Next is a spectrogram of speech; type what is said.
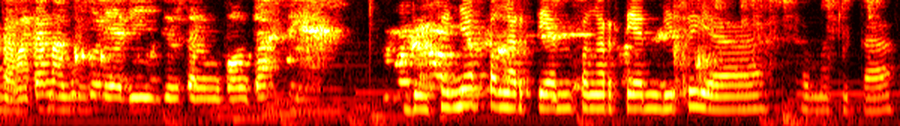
karena kan aku kuliah di jurusan komunikasi biasanya pengertian-pengertian gitu ya sama kita.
